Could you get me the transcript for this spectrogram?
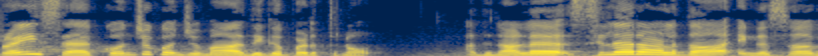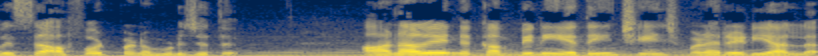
ப்ரைஸை கொஞ்சம் கொஞ்சமாக அதிகப்படுத்தினோம். அதனால சிலரால தான் எங்கள் சர்வீஸை அஃபோர்ட் பண்ண முடிஞ்சது. ஆனாலும் எங்கள் கம்பெனி எதையும் சேஞ்ச் பண்ண ரெடியாக இல்லை.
